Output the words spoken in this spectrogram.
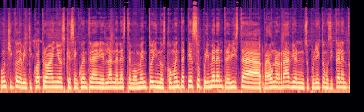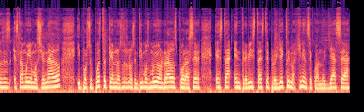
un chico de 24 años que se encuentra en Irlanda en este momento y nos comenta que es su primera entrevista para una radio en su proyecto musical, entonces está muy emocionado y por supuesto que nosotros nos sentimos muy honrados por hacer esta entrevista, este proyecto. Imagínense cuando ya sea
